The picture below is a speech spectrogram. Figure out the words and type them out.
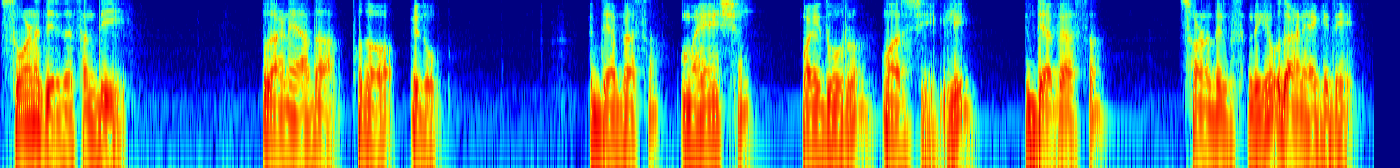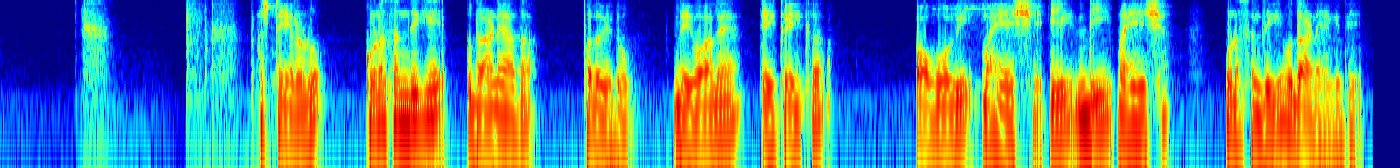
ಸುವರ್ಣ ದೀರ್ಘ ಸಂಧಿ ಉದಾಹರಣೆಯಾದ ಪದ ಇದು. ವಿದ್ಯಾಭ್ಯಾಸ, ಮಹೇಶ ವೈದೂರು ಮಹರ್ಷಿ. ಇಲ್ಲಿ ವಿದ್ಯಾಭ್ಯಾಸ ಸುವರ್ಣ ದೀರ್ಘ ಸಂಧಿಗೆ ಉದಾಹರಣೆಯಾಗಿದೆ. ಪ್ರಶ್ನೆ ಎರಡು. ಗುಣಸಂಧಿಗೆ ಉದಾಹರಣೆಯಾದ ಪದವಿದು. ದೇವಾಲಯ, ಏಕೈಕ ಒವಿ ಮಹೇಶ್. ಇಲ್ಲಿ ಡಿ ಮಹೇಶ ಗುಣಸಂಧಿಗೆ ಉದಾಹರಣೆಯಾಗಿದೆ.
